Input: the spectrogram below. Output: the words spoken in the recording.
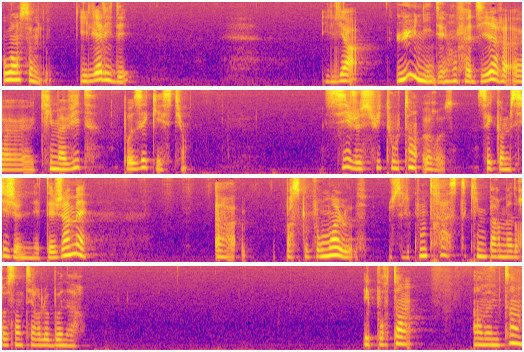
où en sommes-nous? Il y a l'idée. Il y a une idée, on va dire, euh, qui m'a vite posé question. Si je suis tout le temps heureuse, c'est comme si je ne l'étais jamais. Euh, parce que pour moi, c'est le contraste qui me permet de ressentir le bonheur. Et pourtant, en même temps,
